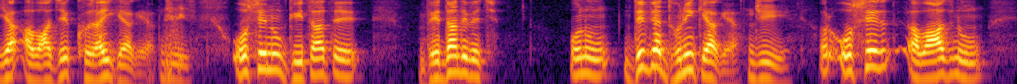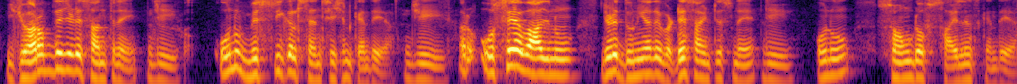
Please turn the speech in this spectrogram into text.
ਜਾਂ ਆਵਾਜ਼ੇ ਖੁਦਾਈ ਕਿਹਾ ਗਿਆ। ਜੀ। ਉਸੇ ਨੂੰ ਗੀਤਾ ਤੇ ਵੇਦਾਂ ਦੇ ਵਿੱਚ ਉਹਨੂੰ ਦਿਵਯ ਧੁਨੀ ਕਿਹਾ ਗਿਆ। ਜੀ। ਔਰ ਉਸੇ ਆਵਾਜ਼ ਨੂੰ ਯੂਰਪ ਦੇ ਜਿਹੜੇ ਸੰਤ ਨੇ ਜੀ। ਉਹਨੂੰ ਮਿਸਟੀਕਲ ਸੈਂਸੇਸ਼ਨ ਕਹਿੰਦੇ ਆ। ਜੀ। ਔਰ ਉਸੇ ਆਵਾਜ਼ ਨੂੰ ਜਿਹੜੇ ਦੁਨੀਆ ਦੇ ਵੱਡੇ ਸਾਇੰਟਿਸਟ ਨੇ ਜੀ। ਉਹਨੂੰ ਸਾਊਂਡ ਆਫ ਸਾਇਲੈਂਸ ਕਹਿੰਦੇ ਆ।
